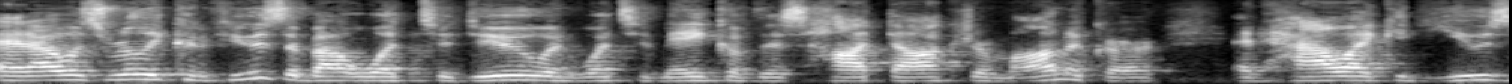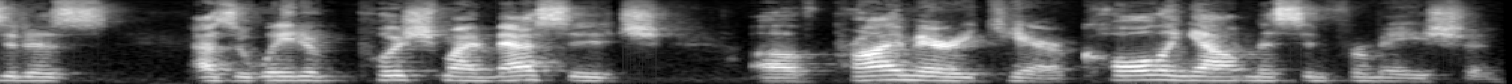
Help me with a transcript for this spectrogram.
And I was really confused about what to do and what to make of this hot doctor moniker and how I could use it as, as a way to push my message of primary care, calling out misinformation,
